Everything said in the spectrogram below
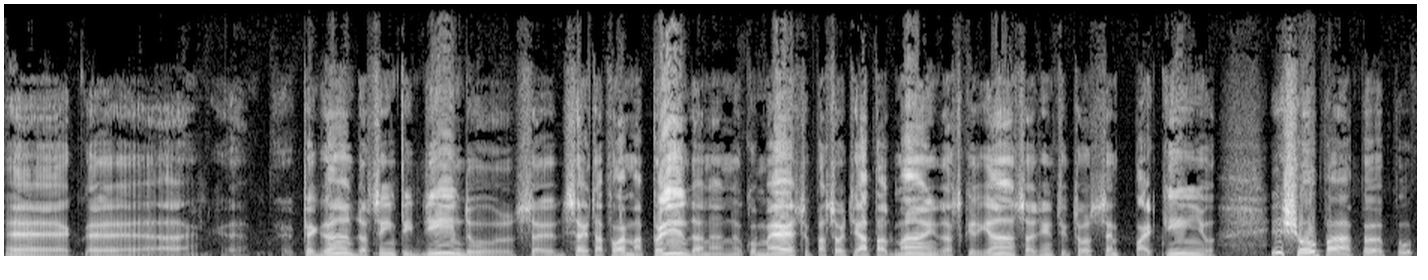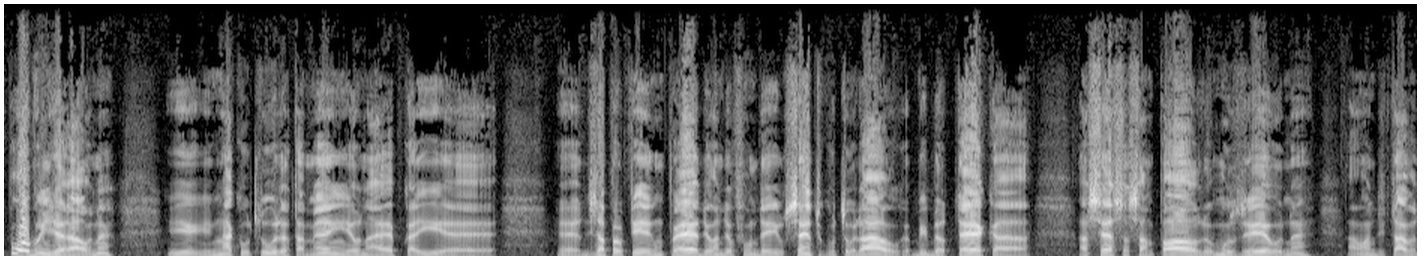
é, é, pegando, assim, pedindo, de certa forma, prenda no comércio para sortear para as mães, as crianças, a gente trouxe sempre parquinho e show para o povo em geral, né? E na cultura também, eu na época aí é, é, desapropriei um prédio onde eu fundei o Centro Cultural, Biblioteca, Acesso a São Paulo, Museu, né? Onde tava,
